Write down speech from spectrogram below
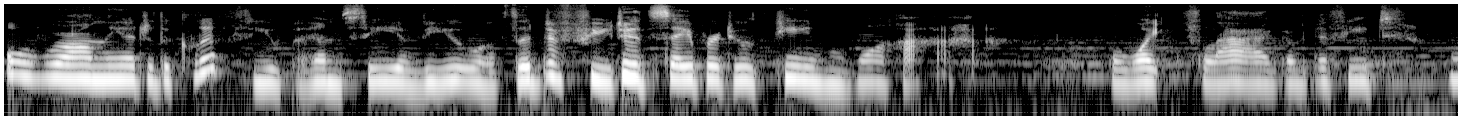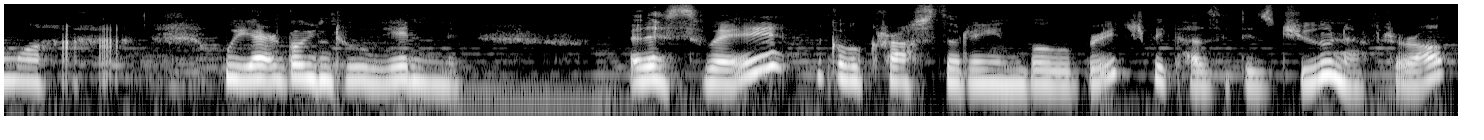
over on the edge of the cliff you can see a view of the defeated Sabretooth team. Mwahaha. The white flag of defeat. Mwahaha. We are going to win. This way, go across the Rainbow Bridge because it is June after all,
